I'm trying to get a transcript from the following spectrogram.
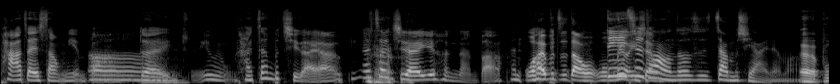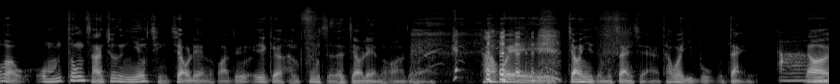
趴在上面吧，嗯、对，因为还站不起来啊，应该站起来也很难吧？我还不知道，我第一次通常都是站不起来的嘛。呃，不过我们通常就是你有请教练的话，就一个很负责的教练的话，对吧？他会教你怎么站起来，他会一步步带你，然后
